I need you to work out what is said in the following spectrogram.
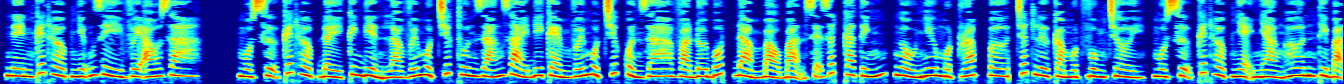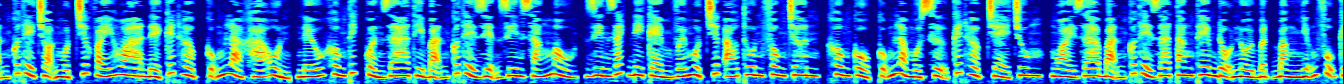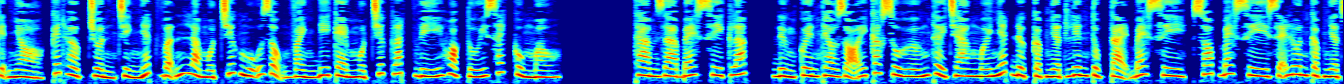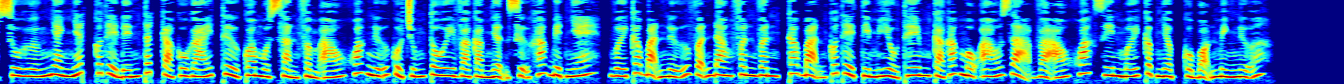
Nên kết hợp những gì với áo da? Một sự kết hợp đầy kinh điển là với một chiếc thun dáng dài đi kèm với một chiếc quần da và đôi bốt đảm bảo bạn sẽ rất ca tính, ngầu như một rapper, chất lừ cả một vùng trời. Một sự kết hợp nhẹ nhàng hơn thì bạn có thể chọn một chiếc váy hoa để kết hợp cũng là khá ổn. Nếu không thích quần da thì bạn có thể diện jean sáng màu, jean rách đi kèm với một chiếc áo thun phông trơn, không cổ cũng là một sự kết hợp trẻ trung. Ngoài ra bạn có thể gia tăng thêm độ nổi bật bằng những phụ kiện nhỏ, kết hợp chuẩn chỉnh nhất vẫn là một chiếc mũ rộng vành đi kèm một chiếc lắt ví hoặc túi sách cùng màu. Tham gia Betsy Club, đừng quên theo dõi các xu hướng thời trang mới nhất được cập nhật liên tục tại Betsy. Shop Betsy sẽ luôn cập nhật xu hướng nhanh nhất có thể đến tất cả cô gái. Thử qua một sản phẩm áo khoác nữ của chúng tôi và cảm nhận sự khác biệt nhé. Với các bạn nữ vẫn đang phân vân, các bạn có thể tìm hiểu thêm cả các mẫu áo dạ và áo khoác jean mới cập nhật của bọn mình nữa.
